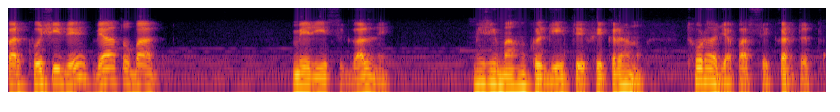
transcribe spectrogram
ਪਰ ਖੁਸ਼ੀ ਦੇ ਵਿਆਹ ਤੋਂ ਬਾਅਦ ਮੇਰੀ ਇਸ ਗੱਲ ਨੇ ਮੇਰੀ ਮਾਂ ਕੁਲਜੀਤ ਦੇ ਫਿਕਰਾਂ ਨੂੰ ਥੋੜਾ ਜਿਹਾ ਪਾਸੇ ਕਰ ਦਿੱਤਾ।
